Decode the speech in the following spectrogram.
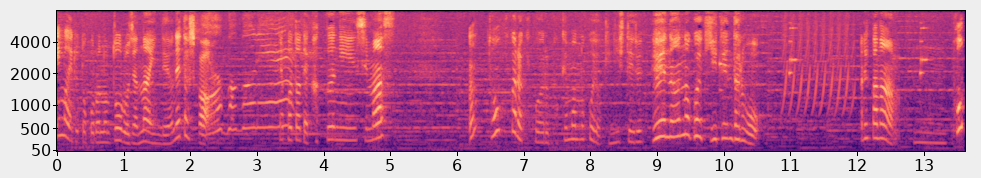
今いるところの道路じゃないんだよね確か。ということで確認します。ん？遠くから聞こえるポケモンの声を気にしている。えー、何の声聞いてんだろう。あれかな？うんポッ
